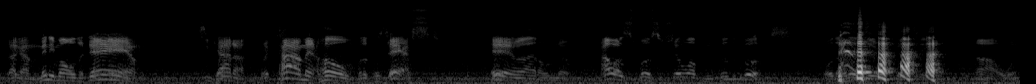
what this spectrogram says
It's like a mini mall the damned. Some kind of retirement home for the possessed. Hell, I don't know. I was supposed to show up until the books. Or the hell they were cutscene. Oh, ah, well.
